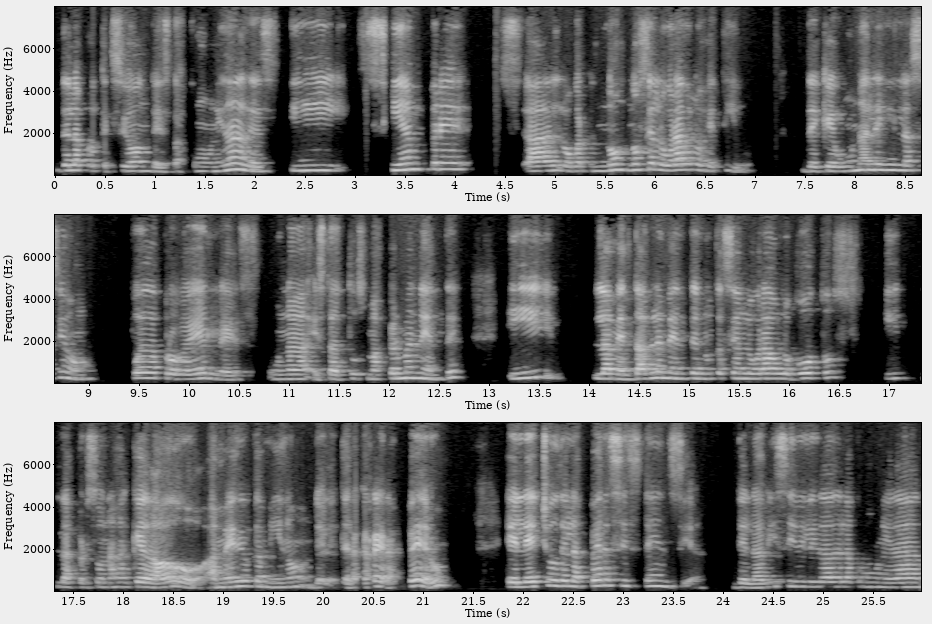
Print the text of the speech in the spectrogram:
de la protección de estas comunidades y siempre no, no se ha logrado el objetivo de que una legislación pueda proveerles un estatus más permanente y lamentablemente nunca se han logrado los votos y las personas han quedado a medio camino de, la carrera. Pero el hecho de la persistencia de la visibilidad de la comunidad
